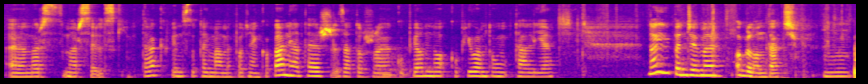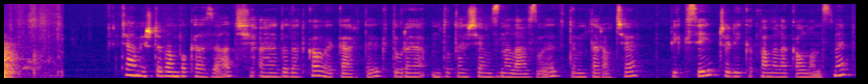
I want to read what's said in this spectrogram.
E, Mars, marsylski, tak? Więc tutaj mamy podziękowania też za to, że kupiono, kupiłam tą talię. No i będziemy oglądać. Mm. Chciałam jeszcze Wam pokazać e, dodatkowe karty, które tutaj się znalazły w tym tarocie. Pixie, czyli Pamela Coleman Smith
